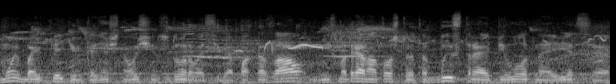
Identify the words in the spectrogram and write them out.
Мой байкпекинг, конечно, очень здорово себя показал. Несмотря на то, что это быстрая пилотная версия,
